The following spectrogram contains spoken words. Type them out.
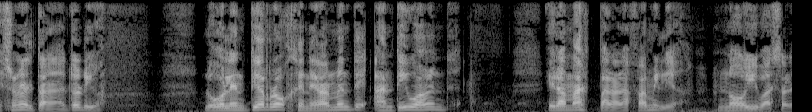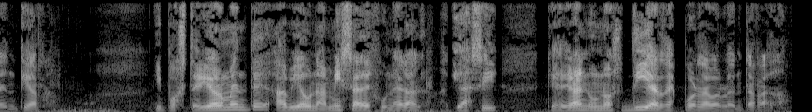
Eso en el tanatorio. Luego el entierro, generalmente, antiguamente, era más para la familia, no ibas al entierro. Y posteriormente había una misa de funeral, y así que eran unos días después de haberlo enterrado.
